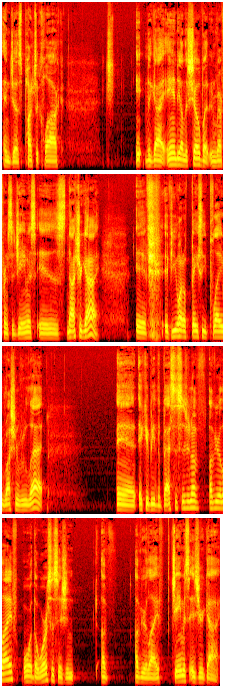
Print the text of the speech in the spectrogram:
and just punch the clock, the guy Andy on the show, but in reference to Jameis, is not your guy. If if you want to basically play Russian roulette, and it could be the best decision of, of your life or the worst decision of of your life, Jameis is your guy.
